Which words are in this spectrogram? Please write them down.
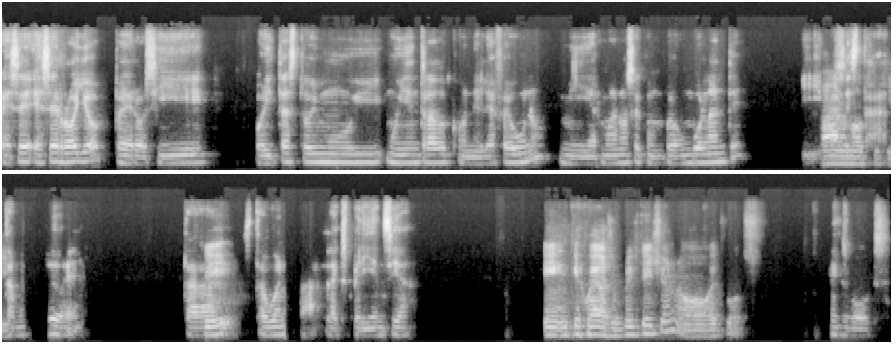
ese, ese rollo, pero sí, ahorita estoy muy, muy entrado con el F1. Mi hermano se compró un volante y Ah, pues, no, está, sí, sí. está muy chido, ¿eh? Está, Sí. está buena la, la experiencia ¿En qué juegas? ¿En PlayStation o Xbox? Xbox.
